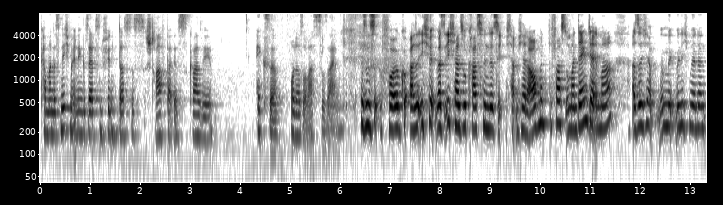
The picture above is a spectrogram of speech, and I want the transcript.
kann man es nicht mehr in den Gesetzen finden, dass es strafbar ist, quasi Hexe oder sowas zu sein. Das ist voll, also ich, was ich halt so krass finde, ist, ich habe mich ja da auch mit befasst und man denkt ja immer, also ich habe, wenn ich mir dann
